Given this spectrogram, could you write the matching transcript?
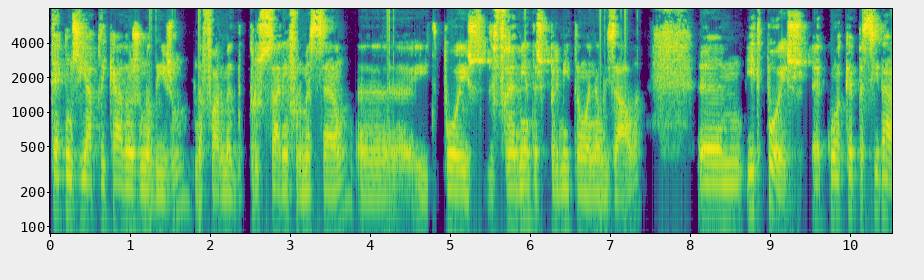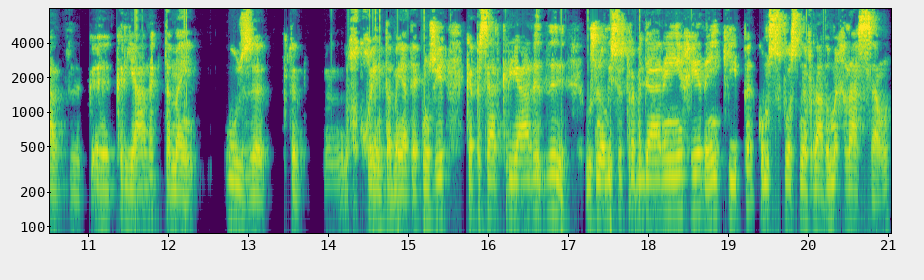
tecnologia aplicada ao jornalismo, na forma de processar informação uh, e depois de ferramentas que permitam analisá-la, um, ehm, e depois uh, com a capacidade uh, criada, que também usa, recorrendo também à tecnologia, capacidade criada de os jornalistas trabalharem em rede, em equipa, como se fosse, na verdade, uma redação.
